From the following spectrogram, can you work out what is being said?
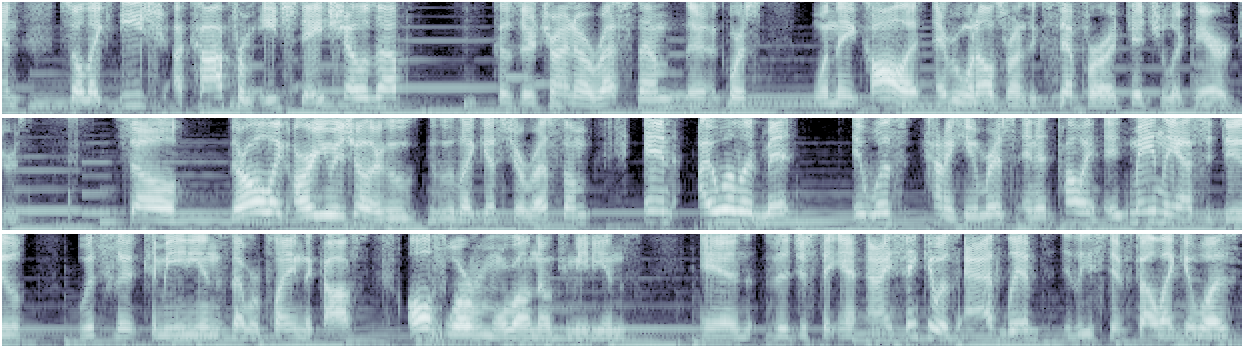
And so, like, each, a cop from each state shows up because they're trying to arrest them. They're, of course, when they call it, everyone else runs except for our titular characters. So they're all like arguing each other who who like gets to arrest them. And I will admit, it was kind of humorous, and it probably it mainly has to do with the comedians that were playing the cops. All four of them were well known comedians. And the just the and I think it was ad libbed. At least it felt like it was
